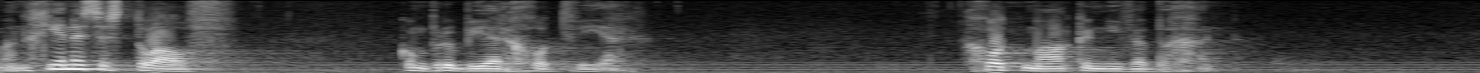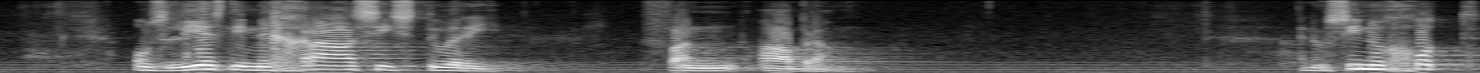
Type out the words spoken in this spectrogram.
Maar in Genesis 12 kom probeer God weer. God maak 'n nuwe begin. Ons lees die migrasie storie van Abraham. En ons sien hoe God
